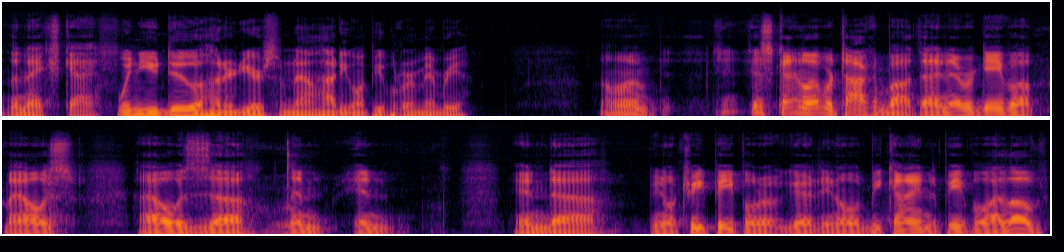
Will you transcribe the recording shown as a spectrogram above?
the next guy. When you do a 100 years from now, how do you want people to remember you? I want just kind of what we're talking about. That I never gave up. I always, I always, uh, and and and uh, you know, treat people good. You know, be kind to people. I love,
